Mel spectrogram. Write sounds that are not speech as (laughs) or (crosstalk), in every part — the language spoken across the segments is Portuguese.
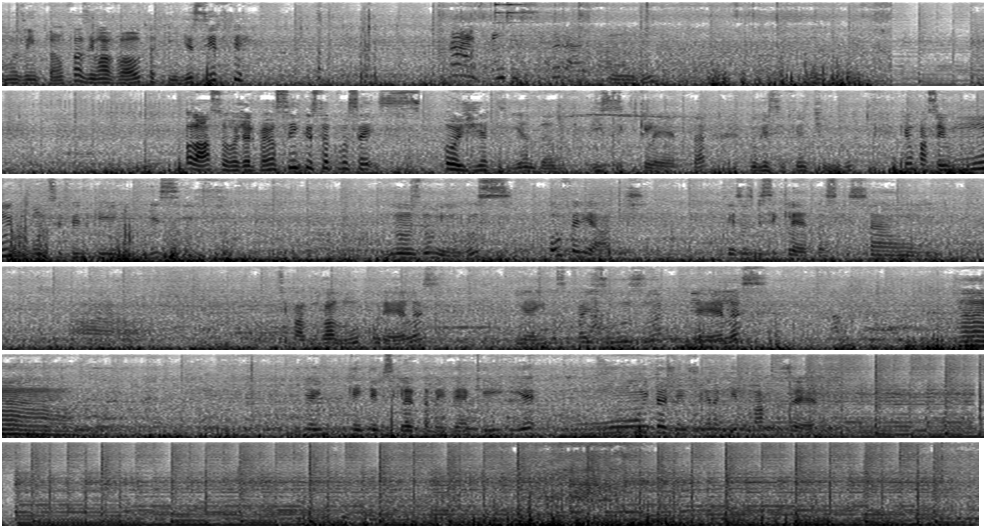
Vamos então fazer uma volta aqui em Recife. Ai, tem que segurar. Uhum. Olá, sou o Rogério Paio 5 e estou com vocês hoje aqui andando de bicicleta no Recife Antigo, que é um passeio muito bom de ser feito aqui em Recife nos domingos ou feriados. Tem essas bicicletas que são ah, você paga um valor por elas e aí você faz uso delas. Ah, e aí quem tem bicicleta também vem aqui e é muita gente chegando aqui no Marco Zero.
